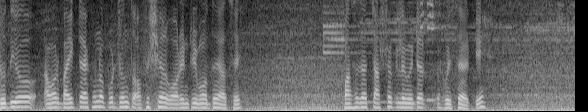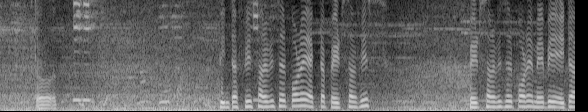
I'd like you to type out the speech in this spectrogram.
যদিও আমার বাইকটা এখনও পর্যন্ত অফিসিয়াল ওয়ারেন্টির মধ্যে আছে। পাঁচ হাজার চারশো কিলোমিটার হয়েছে আর কি। তো তিনটা ফ্রি সার্ভিসের পরে, একটা পেইড সার্ভিস পেইড সার্ভিসের পরে মেবি এইটা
